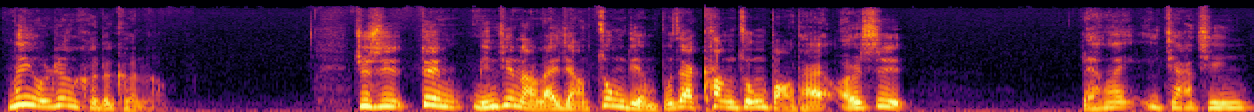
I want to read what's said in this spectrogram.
没有任何的可能。就是对民进党来讲，重点不在抗中保台，而是两岸一家亲，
